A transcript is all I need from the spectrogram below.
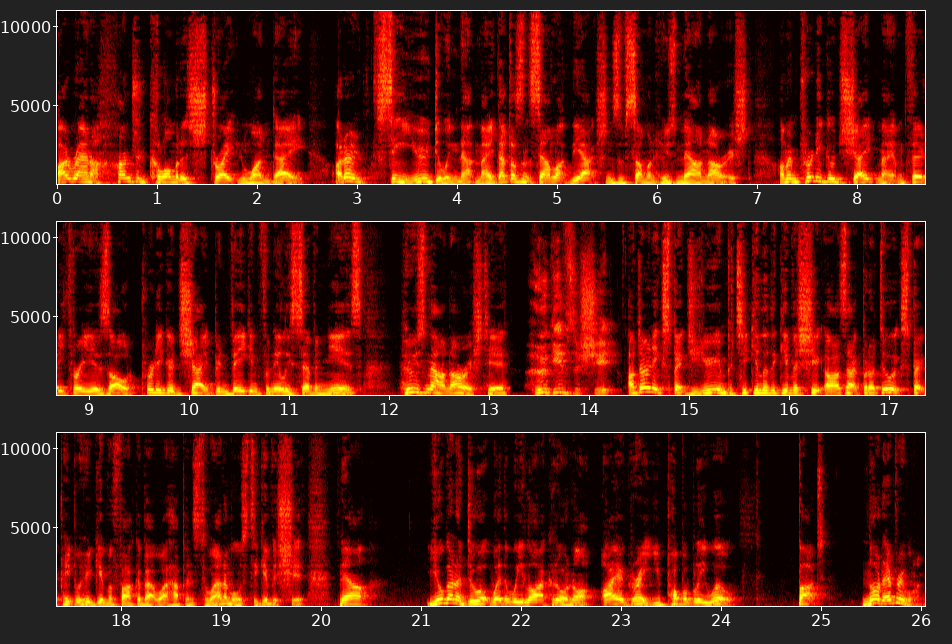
I ran 100 kilometers straight in one day. I don't see you doing that, mate. That doesn't sound like the actions of someone who's malnourished. I'm in pretty good shape, mate. I'm 33 years old. Pretty good shape. Been vegan for nearly seven years. Who's malnourished here? Who gives a shit? I don't expect you in particular to give a shit, Isaac, but I do expect people who give a fuck about what happens to animals to give a shit. Now, you're going to do it whether we like it or not. I agree. You probably will. But not everyone.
